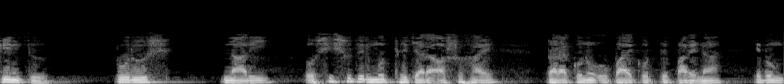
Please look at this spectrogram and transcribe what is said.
কিন্তু পুরুষ, নারী ও শিশুদের মধ্যে যারা অসহায়, তারা কোনো উপায় করতে পারে না এবং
